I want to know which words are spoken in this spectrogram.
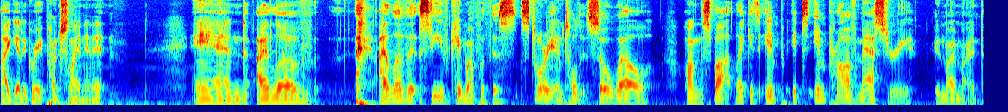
I get a great punchline in it, and I love, I love that Steve came up with this story and told it so well on the spot. Like it's imp- it's improv mastery in my mind.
